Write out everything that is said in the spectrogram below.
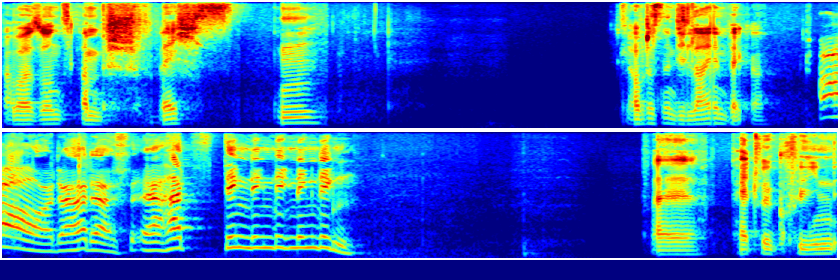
Aber sonst am schwächsten, ich glaube, das sind die Linebacker. Oh, da hat er's. Er hat's. Ding, ding, ding, ding, ding. Weil Patrick Queen,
